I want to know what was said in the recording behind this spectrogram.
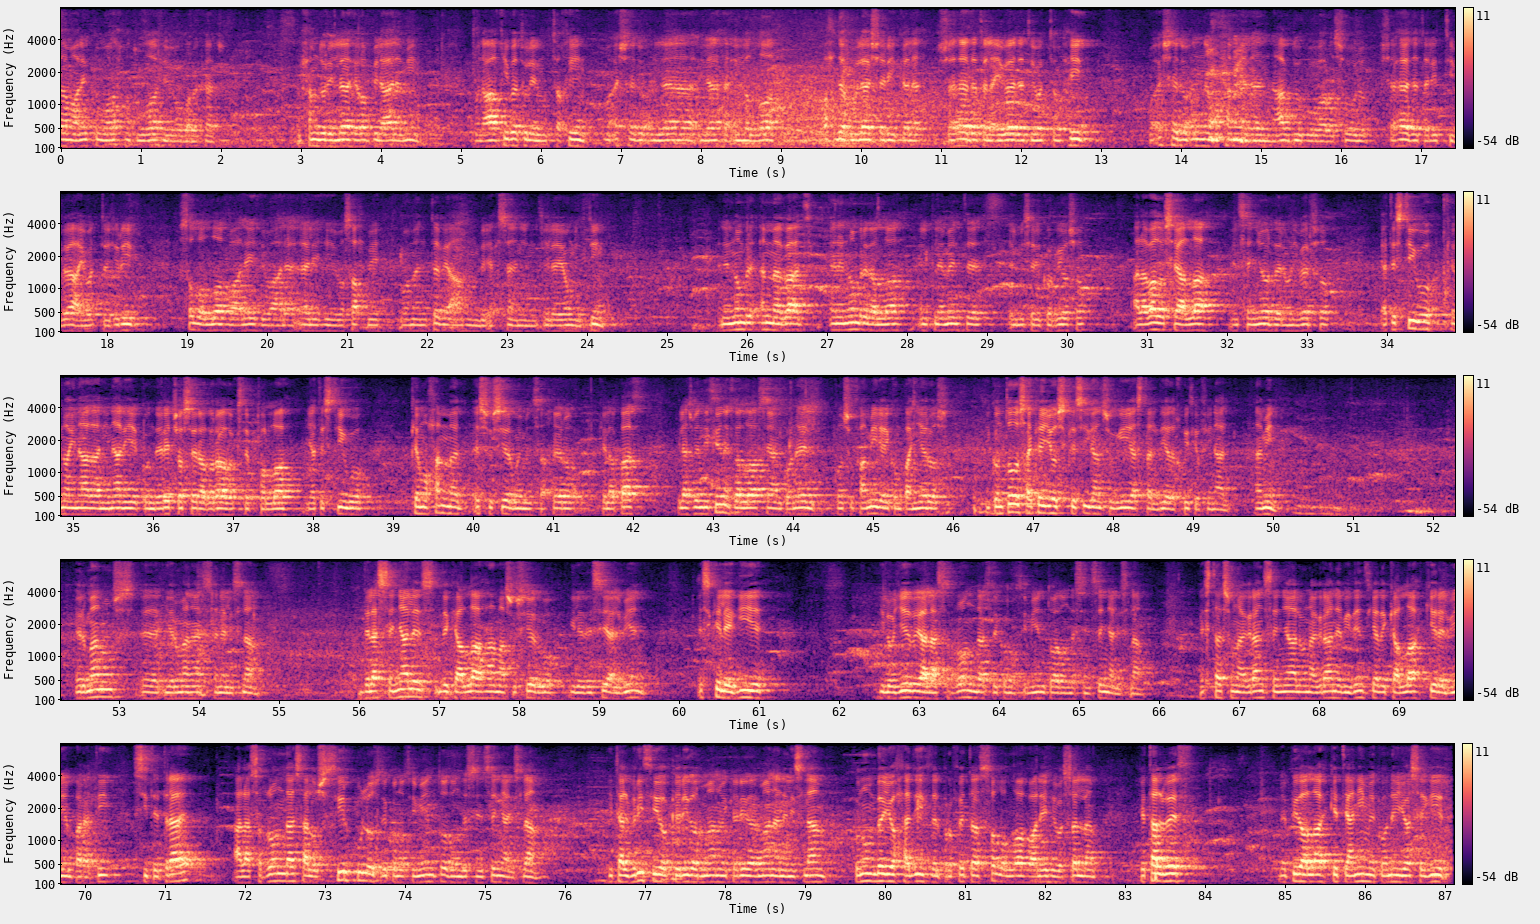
السلام عليكم ورحمة الله وبركاته. الحمد لله رب العالمين والعاقبة للمتقين وأشهد أن لا إله إلا الله وحده لا شريك له شهادة العبادة والتوحيد وأشهد أن محمدا عبده ورسوله شهادة الاتباع والتجريد صلى الله عليه وعلى آله وصحبه ومن تبعهم بإحسان إلى يوم الدين. En el nombre, Amma Ba'd, en el nombre de Allah, el clemente, el misericordioso, alabado sea Allah, el Señor del universo, y atestigo que no hay nada ni nadie con derecho a ser adorado excepto Allah, y atestigo que Muhammad es su siervo y mensajero, que la paz y las bendiciones de Allah sean con él, con su familia y compañeros, y con todos aquellos que sigan su guía hasta el día del juicio final. Amén. Hermanos eh, y hermanas en el Islam, de las señales de que Allah ama a su siervo y le desea el bien es que le guíe y lo lleve a las rondas de conocimiento a donde se enseña el Islam. Esta es una gran señal, una gran evidencia de que Allah quiere el bien para ti si te trae a las rondas, a los círculos de conocimiento donde se enseña el Islam. Y te albricio, querido hermano y querida hermana en el Islam, con un bello hadith del profeta sallallahu alaihi wasallam que tal vez le pido a Allah que te anime con ello a seguir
